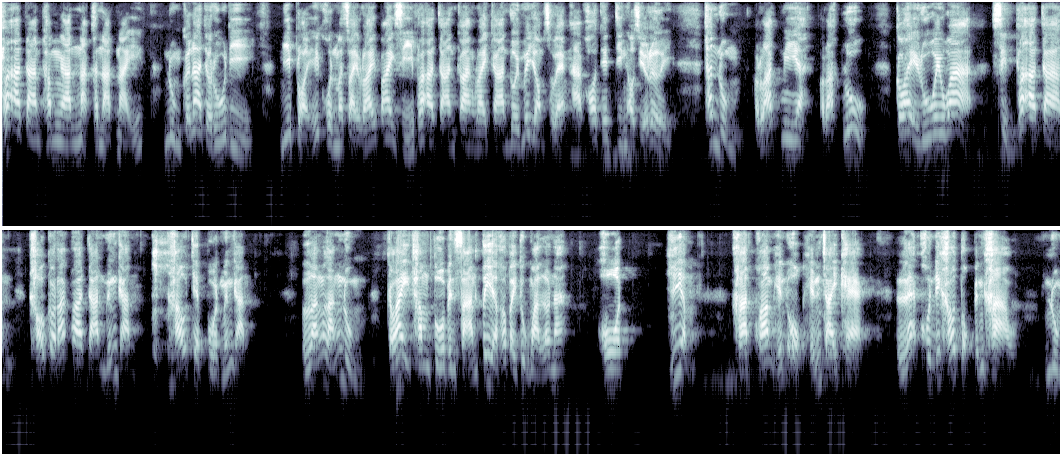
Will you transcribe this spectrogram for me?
พระอาจารย์ทำงานหนักขนาดไหน หนุ่มก็น่าจะรู้ดี นี่ปล่อยให้คนมาใส่ร้ายป้ายสีพระอาจารย์กลางรายการ โดยไม่ยอมแสวงหาข้อเท็จจริงเอาเสียเลยท่านหนุ่มรักเมียรักลูก ก็ให้รู้ไว้ว่าสิทธิพระอาจารย์ เขาก็รักพระอาจารย์เหมือนกัน เขาเจ็บปวดเหมือนกัน หลังๆหนุ่ม ใกล้ทำตัวเป็นสารเตี้ยเข้าไปทุกวันแล้วนะโหดเหี้ยม ขาดความเห็นอกเห็นใจแขก และคนที่เขาตกเป็นข่าว หนุ่ม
